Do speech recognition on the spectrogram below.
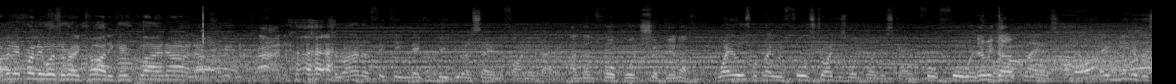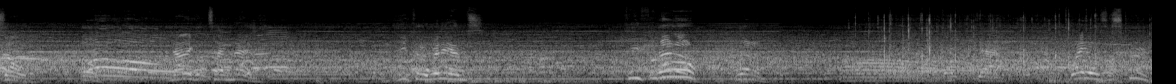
I mean, it probably was a red card. He came flying out and absolutely ran. Iran are thinking they can beat USA in the final day. And then four points should be enough. Wales were playing with four strikers one point in this game, four forward Here we go. players. They need a result. And now they've got 10 men. Neco Williams. Keith Moore. Brennan. Yeah. Wales are screwed.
